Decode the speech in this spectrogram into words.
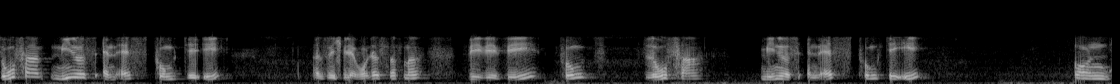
sofa-ms.de. Also ich wiederhole das nochmal. www.sofa-ms.de. Und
